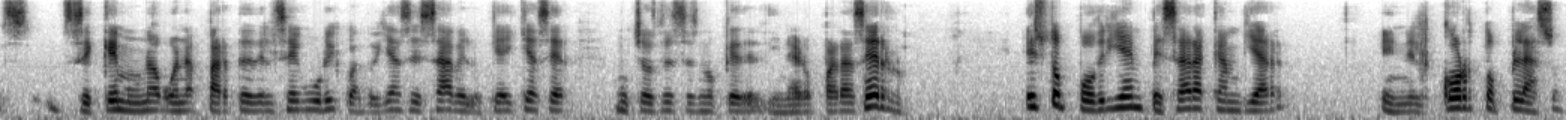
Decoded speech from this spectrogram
se quema una buena parte del seguro y cuando ya se sabe lo que hay que hacer, muchas veces no queda el dinero para hacerlo. Esto podría empezar a cambiar en el corto plazo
